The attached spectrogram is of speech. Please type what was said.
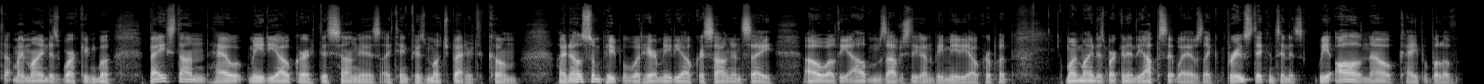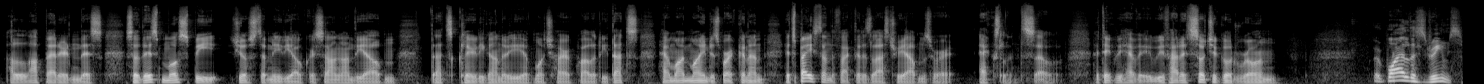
that my mind is working, but based on how mediocre this song is, I think there's much better to come. I know some people would hear mediocre song and say, "Oh, well, the album's obviously going to be mediocre," but my mind is working in the opposite way. I was like, Bruce Dickinson is, we all know, capable of a lot better than this. So this must be just a mediocre song on the album. That's clearly going to be of much higher quality. That's how my mind is working, and it's based on the fact that his last three albums were excellent. So I think we have we've had such a good run. Wildest Dreams.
